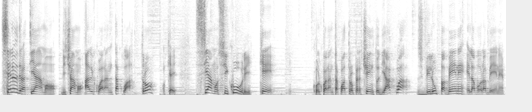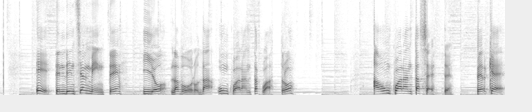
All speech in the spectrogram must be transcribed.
Se lo idratiamo, diciamo, al 44%, ok, siamo sicuri che col 44% di acqua sviluppa bene e lavora bene. E tendenzialmente io lavoro da un 44 a un 47 perché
